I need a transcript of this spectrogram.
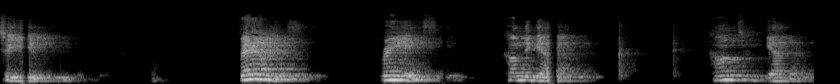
to you. Families, friends, come together. Together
